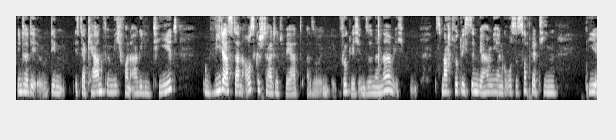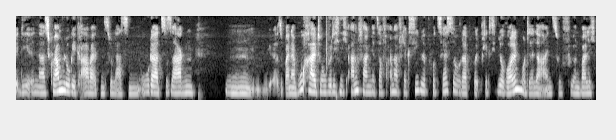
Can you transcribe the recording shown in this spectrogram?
hinter dem ist der Kern für mich von Agilität. Und wie das dann ausgestaltet wird, also in, wirklich im Sinne, ne, ich, es macht wirklich Sinn, wir haben hier ein großes Software-Team, die, die in der Scrum-Logik arbeiten zu lassen oder zu sagen, hm, also bei einer Buchhaltung würde ich nicht anfangen, jetzt auf einmal flexible Prozesse oder flexible Rollenmodelle einzuführen, weil ich,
